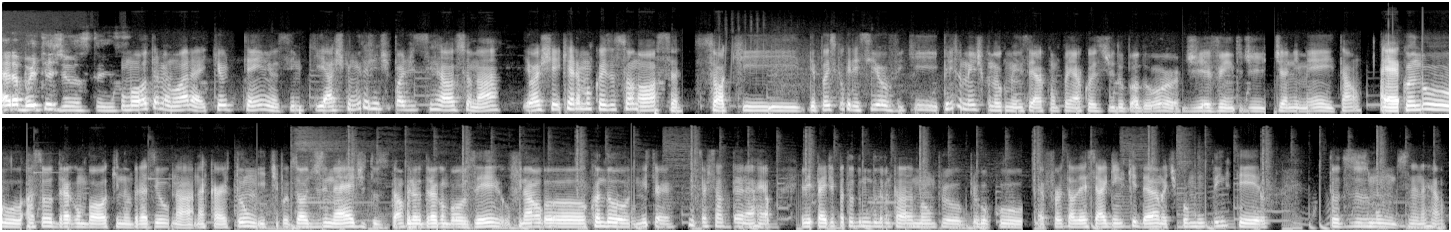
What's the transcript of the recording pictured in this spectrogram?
Era muito injusto isso. Uma outra memória que eu tenho, assim, que acho que muita gente pode se relacionar, eu achei que era uma coisa só nossa. Só que depois que eu cresci, eu vi que, principalmente quando eu comecei a acompanhar coisas de dublador, de evento de, de anime e tal, é quando passou o Dragon Ball aqui no Brasil, na, na Cartoon, e tipo, episódios inéditos e tal, pelo Dragon Ball Z, o final, o, quando o Mr. Mr. Satan, na real, ele pede pra todo mundo levantar a mão pro, pro Goku é, fortalecer a Genkidama, tipo, o mundo inteiro. Todos os mundos, né, na real.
